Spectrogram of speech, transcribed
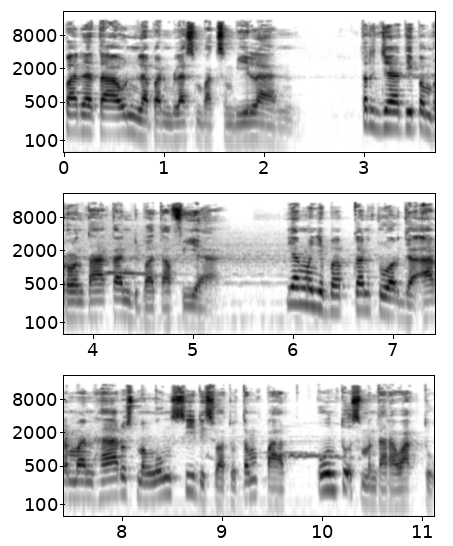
Pada tahun 1849, terjadi pemberontakan di Batavia yang menyebabkan keluarga Arman harus mengungsi di suatu tempat untuk sementara waktu.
